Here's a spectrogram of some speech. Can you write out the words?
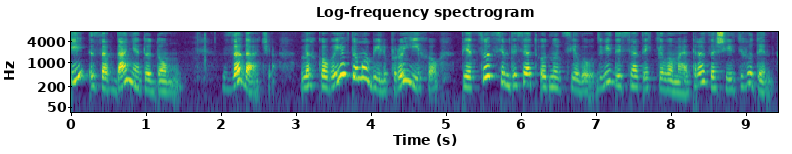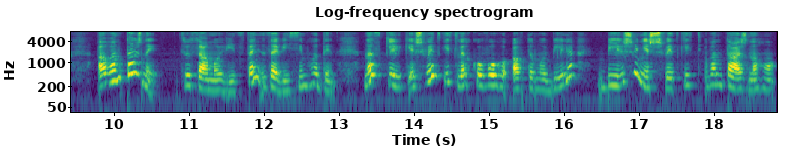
І завдання додому. Задача. Легковий автомобіль проїхав 571,2 км за 6 годин, а вантажний цю саму відстань за 8 годин. Наскільки швидкість легкового автомобіля більше, ніж швидкість вантажного?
